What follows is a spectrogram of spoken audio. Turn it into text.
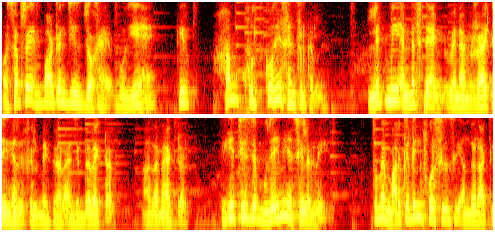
और सबसे इम्पोर्टेंट चीज़ जो है वो ये है कि हम खुद को ही सेंसर कर लें let me understand when I'm writing as a filmmaker, as a director, as an actor. ये चीज़ जब मुझे ही नहीं अच्छी लग रही तो मैं मार्केटिंग फोर्सेस के अंदर आके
